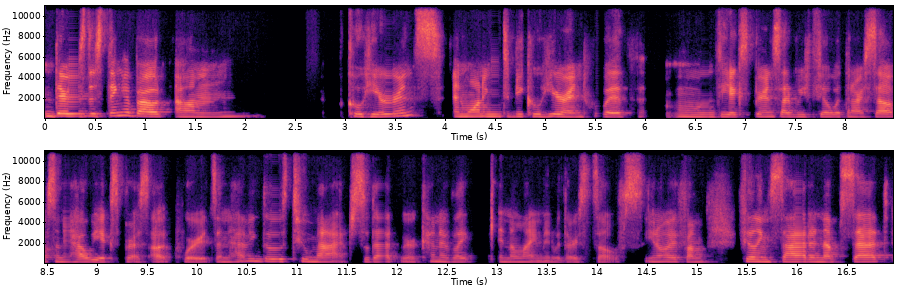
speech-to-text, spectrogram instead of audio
there's this thing about um, coherence and wanting to be coherent with um, the experience that we feel within ourselves and how we express outwards and having those two match so that we're kind of like in alignment with ourselves. You know, if I'm feeling sad and upset,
